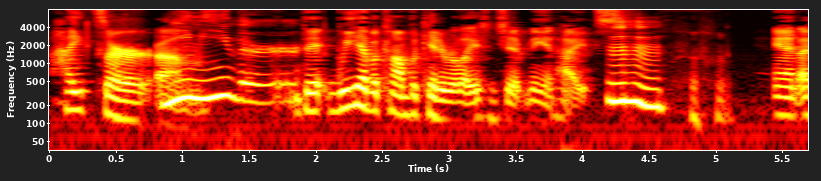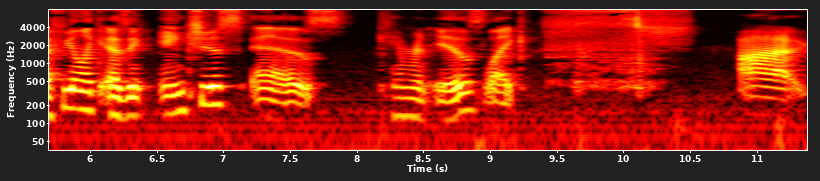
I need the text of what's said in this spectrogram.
heights are. Me Um, neither. they, we have a complicated relationship, me and heights, Mm-hmm. and I feel like as anxious as Cameron is, like, I.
